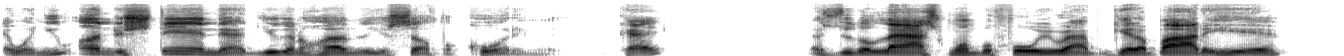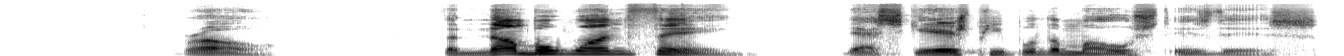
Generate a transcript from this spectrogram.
And when you understand that, you're going to handle yourself accordingly. Okay. Let's do the last one before we wrap, get up out of here. Bro, the number one thing that scares people the most is this.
